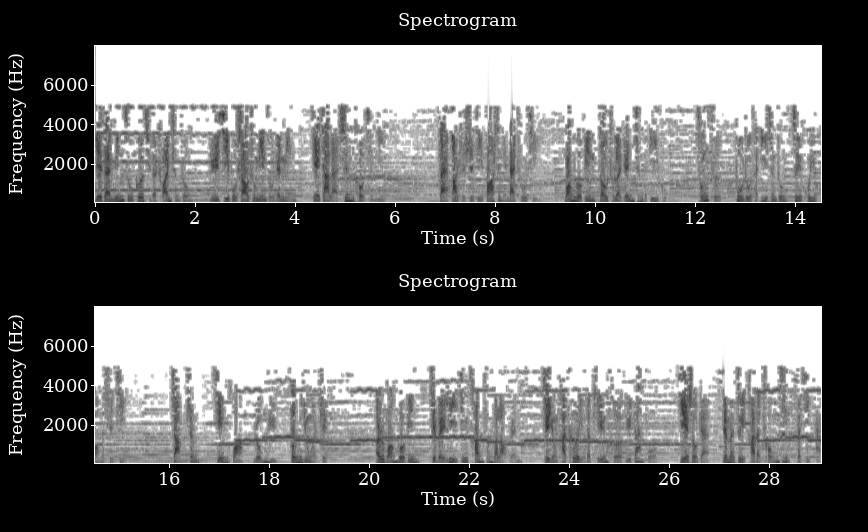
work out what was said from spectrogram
也在民族歌曲的传承中与西部少数民族人民结下了深厚情谊。在二十世纪八十年代初期，王洛宾走出了人生的低谷，从此步入他一生中最辉煌的时期，掌声。鲜花、荣誉蜂拥而至，而王洛宾这位历经沧桑的老人，却用他特有的平和与淡泊，接受着人们对他的崇敬和喜爱。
